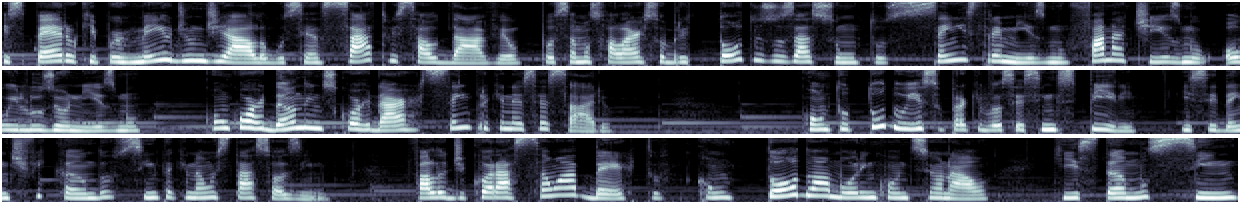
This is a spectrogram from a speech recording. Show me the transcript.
Espero que, por meio de um diálogo sensato e saudável, possamos falar sobre todos os assuntos sem extremismo, fanatismo ou ilusionismo, concordando em discordar sempre que necessário. Conto tudo isso para que você se inspire e, se identificando, sinta que não está sozinho. Falo de coração aberto, com todo o amor incondicional que estamos sim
